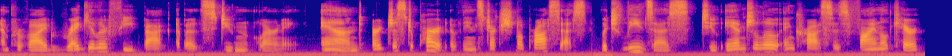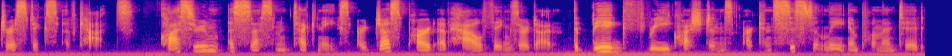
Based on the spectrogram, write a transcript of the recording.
and provide regular feedback about student learning and are just a part of the instructional process, which leads us to Angelo and Cross's final characteristics of CATS. Classroom assessment techniques are just part of how things are done. The big three questions are consistently implemented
